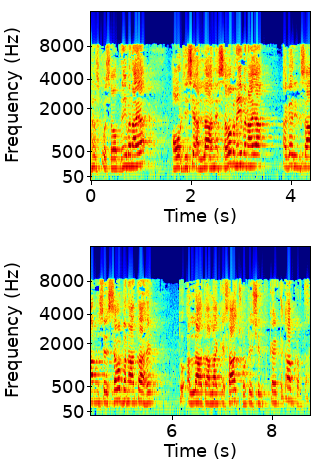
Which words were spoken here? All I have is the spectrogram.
نے اس کو سبب نہیں بنایا، اور جسے اللہ نے سبب نہیں بنایا، اگر انسان اسے سبب بناتا ہے، تو اللہ تعالیٰ کے ساتھ چھوٹے شرک کا ارتکاب کرتا ہے۔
